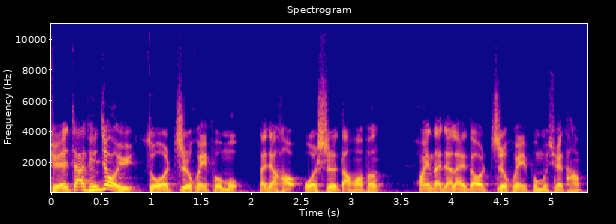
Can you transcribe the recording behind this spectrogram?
学家庭教育，做智慧父母。大家好，我是大黄蜂，欢迎大家来到智慧父母学堂。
